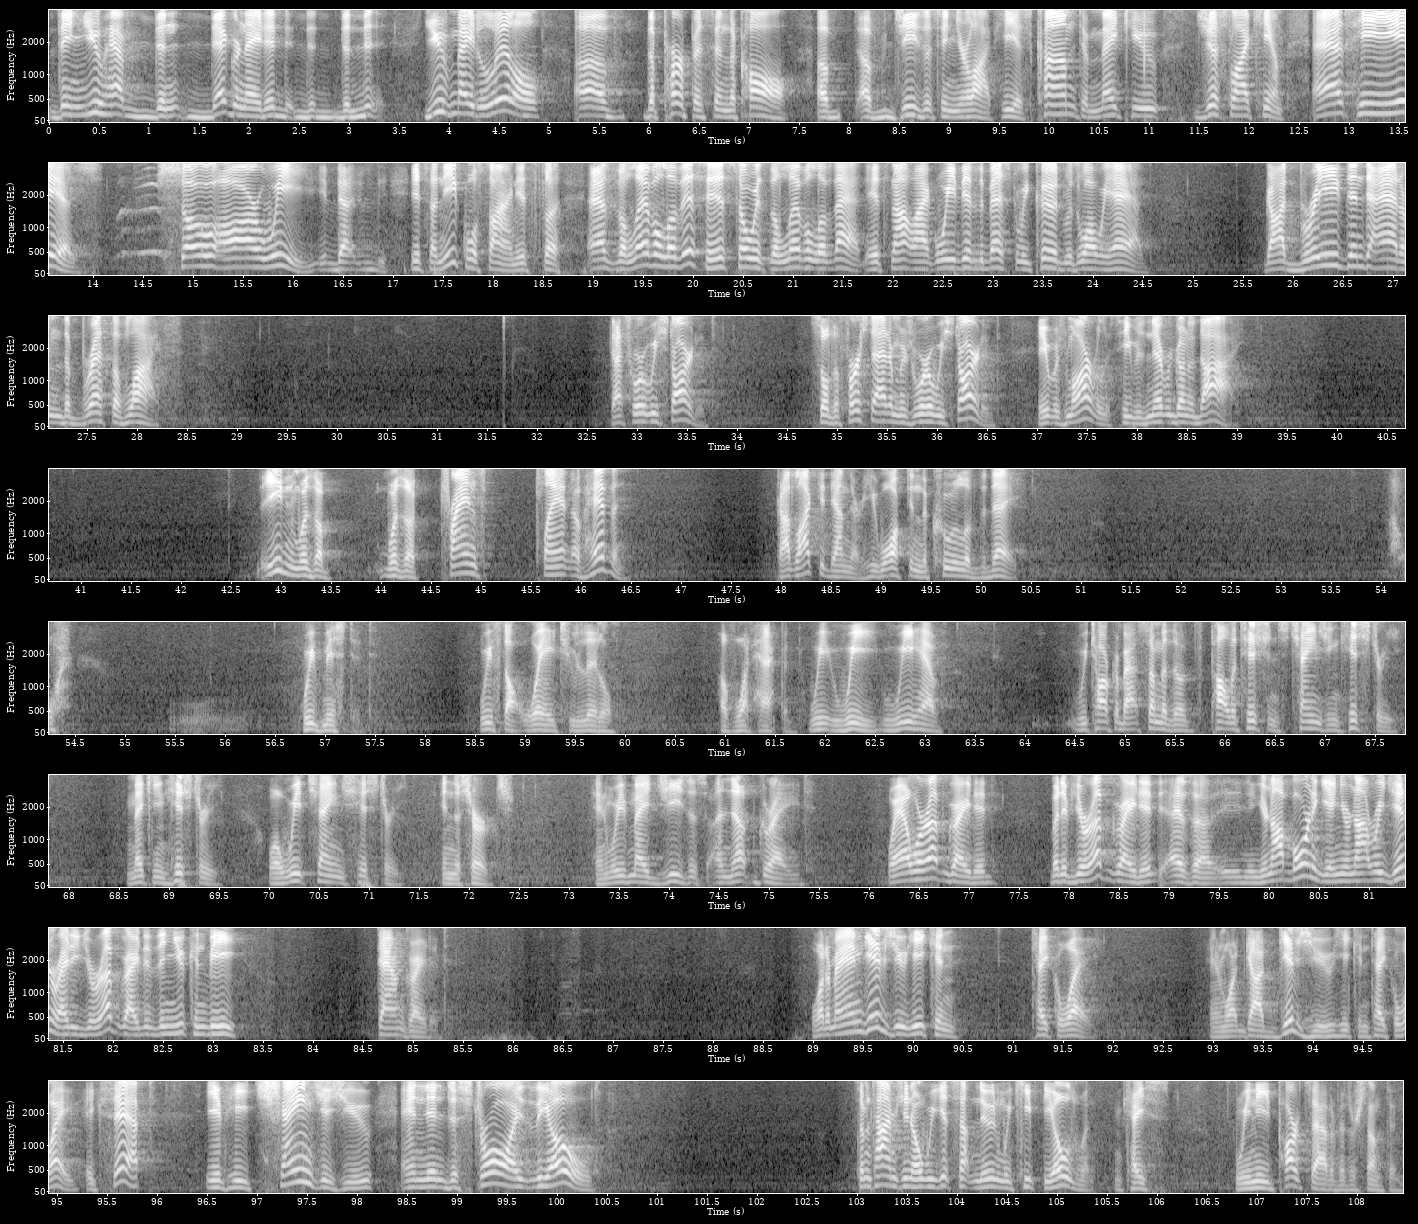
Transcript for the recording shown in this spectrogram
then you have de- degraded, de- de- you've made little of the purpose and the call of, of Jesus in your life. He has come to make you just like him. As he is, so are we. It's an equal sign. It's the as the level of this is, so is the level of that. It's not like we did the best we could with what we had. God breathed into Adam the breath of life. That's where we started. So the first Adam is where we started. It was marvelous. He was never going to die. Eden was a was a transplant of heaven. God liked it down there. He walked in the cool of the day. We've missed it. We've thought way too little of what happened. We, we, we have, we talk about some of the politicians changing history, making history. Well, we've changed history in the church and we've made Jesus an upgrade. Well, we're upgraded, but if you're upgraded as a you're not born again, you're not regenerated, you're upgraded, then you can be downgraded. What a man gives you, he can take away. And what God gives you, He can take away, except if He changes you and then destroys the old. Sometimes, you know, we get something new and we keep the old one in case we need parts out of it or something.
